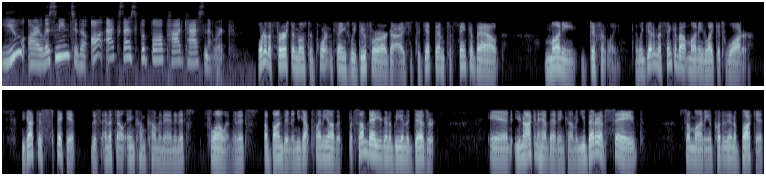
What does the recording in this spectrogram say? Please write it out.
You are listening to the All Access Football Podcast Network. One of the first and most important things we do for our guys is to get them to think about money differently. And we get them to think about money like it's water. You got this spigot, this NFL income coming in, and it's flowing and it's abundant and you got plenty of it. But someday you're going to be in the desert and you're not going to have that income. And you better have saved some money and put it in a bucket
